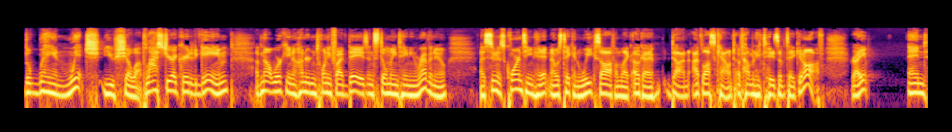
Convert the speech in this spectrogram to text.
The way in which you show up. Last year, I created a game of not working 125 days and still maintaining revenue. As soon as quarantine hit and I was taking weeks off, I'm like, okay, done. I've lost count of how many days I've taken off, right? And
